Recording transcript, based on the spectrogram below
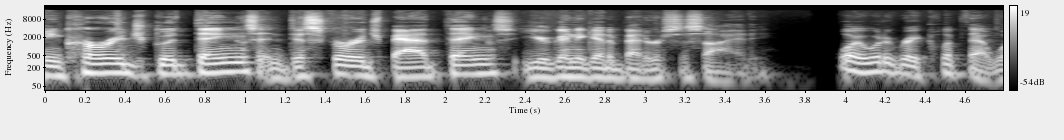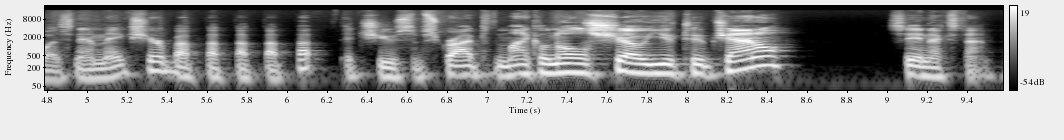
encourage good things and discourage bad things, you're going to get a better society. Boy, what a great clip that was. Now make sure bup, bup, bup, that you subscribe to the Michael Knowles Show YouTube channel. See you next time.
